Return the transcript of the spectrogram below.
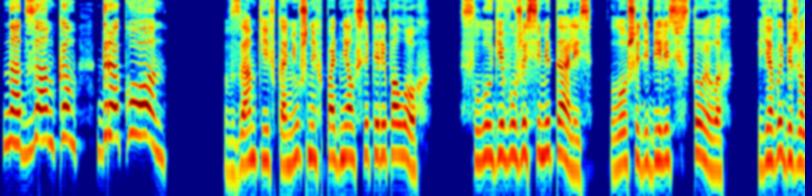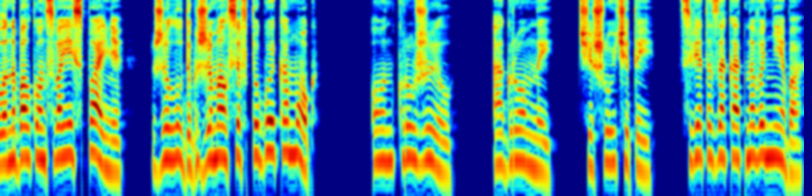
«Над замком дракон!» В замке и в конюшнях поднялся переполох. Слуги в ужасе метались, лошади бились в стойлах. Я выбежала на балкон своей спальни. Желудок сжимался в тугой комок. Он кружил. Огромный, чешуйчатый, цвета закатного неба.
